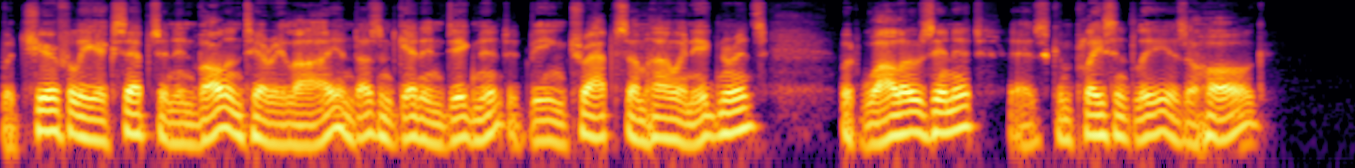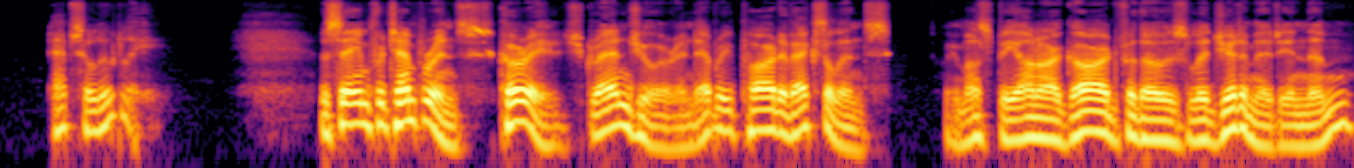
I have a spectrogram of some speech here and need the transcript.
but cheerfully accepts an involuntary lie and doesn't get indignant at being trapped somehow in ignorance, but wallows in it as complacently as a hog? Absolutely. The same for temperance, courage, grandeur, and every part of excellence. We must be on our guard for those legitimate in them,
